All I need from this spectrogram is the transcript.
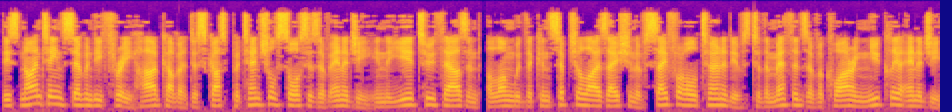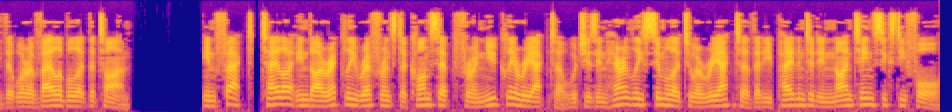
This 1973 hardcover discussed potential sources of energy in the year 2000, along with the conceptualization of safer alternatives to the methods of acquiring nuclear energy that were available at the time. In fact, Taylor indirectly referenced a concept for a nuclear reactor which is inherently similar to a reactor that he patented in 1964.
